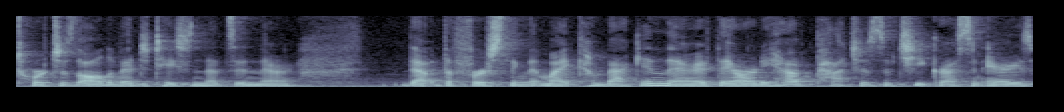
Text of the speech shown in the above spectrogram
torches all the vegetation that's in there that the first thing that might come back in there if they already have patches of cheatgrass in areas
